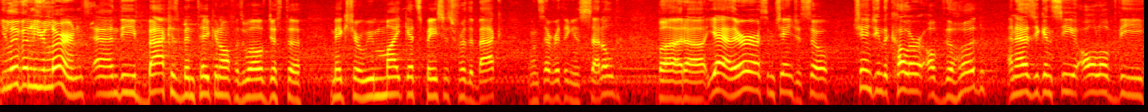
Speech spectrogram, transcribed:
you live and you learn and the back has been taken off as well just to make sure we might get spaces for the back once everything is settled. But uh, yeah there are some changes. So changing the color of the hood and as you can see all of the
